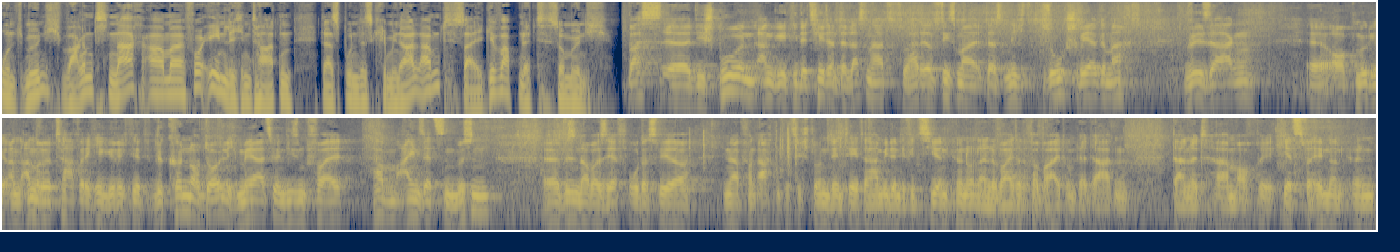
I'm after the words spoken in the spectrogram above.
Und Münch warnt Nachahmer vor ähnlichen Taten. Das Bundeskriminalamt sei gewappnet, so Münch. Was äh, die Spuren angeht, die der Täter hinterlassen hat, so hat er uns diesmal das nicht so schwer gemacht. Will sagen, auch möglich an andere Tatverdächtige gerichtet. Wir können noch deutlich mehr, als wir in diesem Fall haben einsetzen müssen. Äh, wir sind aber sehr froh, dass wir innerhalb von 48 Stunden den Täter haben identifizieren können und eine weitere Verbreitung der Daten damit haben auch jetzt verhindern können.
